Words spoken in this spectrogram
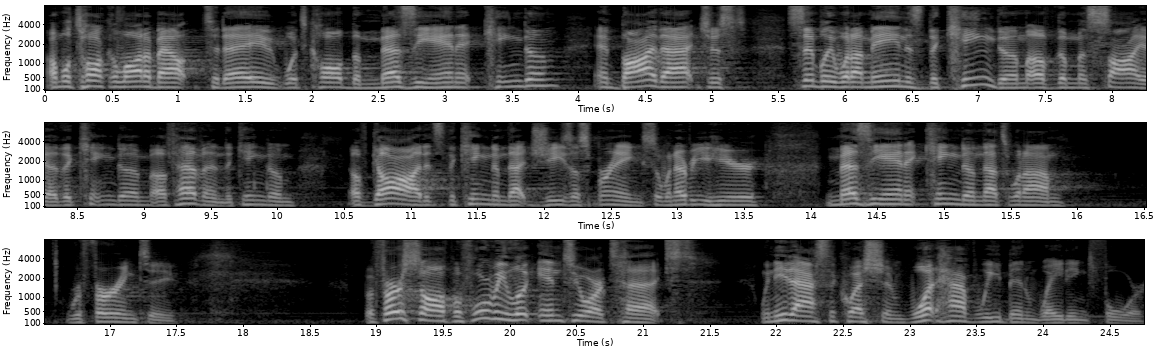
I'm going to talk a lot about today what's called the Messianic kingdom. And by that, just simply what I mean is the kingdom of the Messiah, the kingdom of heaven, the kingdom of God. It's the kingdom that Jesus brings. So whenever you hear Messianic kingdom, that's what I'm referring to. But first off, before we look into our text, we need to ask the question what have we been waiting for?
